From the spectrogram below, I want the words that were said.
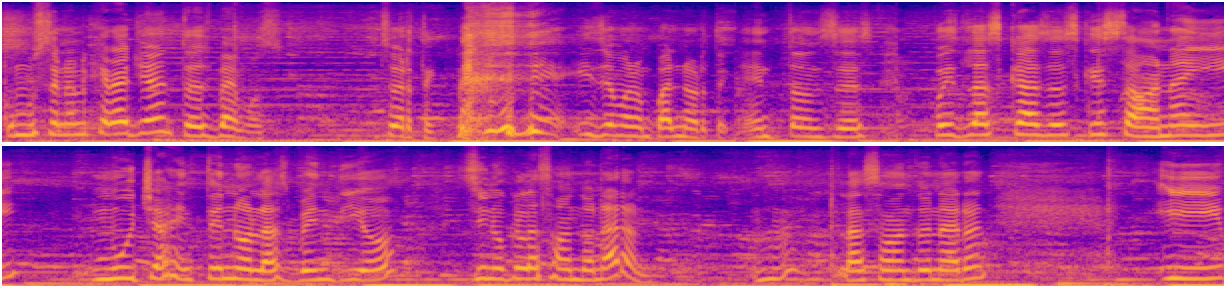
como usted no le quiere ayudar, entonces vemos, suerte. y se fueron para el norte. Entonces, pues las casas que estaban ahí, mucha gente no las vendió, sino que las abandonaron. Las abandonaron y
